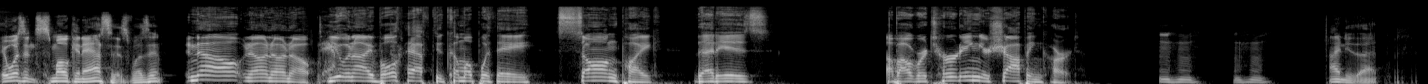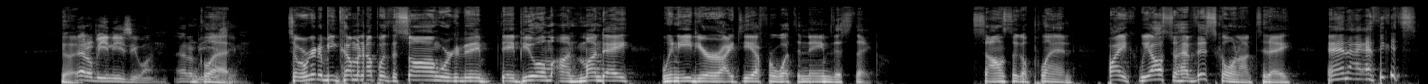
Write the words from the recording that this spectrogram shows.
it wasn't smoking asses, was it? No, no, no, no. You and I both have to come up with a song, Pike, that is about returning your shopping cart. Mm-hmm. Mm-hmm. I knew that. Good. That'll be an easy one. That'll I'm be glad. easy. So we're going to be coming up with a song. We're going to de- debut them on Monday. We need your idea for what to name this thing. Sounds like a plan. Pike, we also have this going on today. And I, I think it's,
